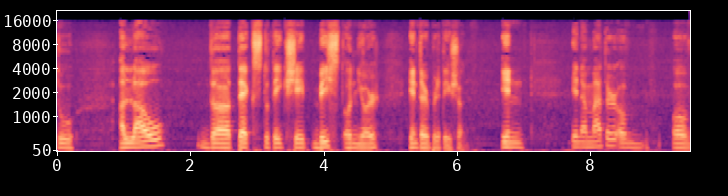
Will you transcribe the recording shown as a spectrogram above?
to allow the text to take shape based on your interpretation. In in a matter of of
